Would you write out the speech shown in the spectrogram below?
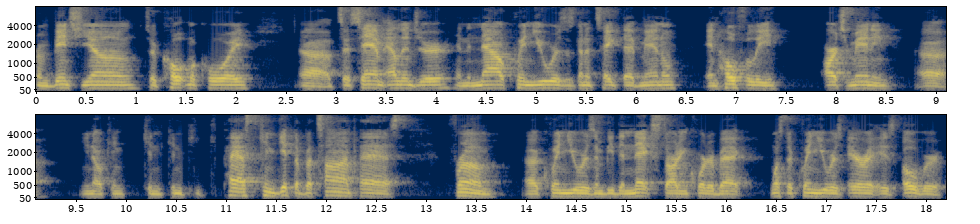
from Vince Young to Colt McCoy uh, to Sam Ehlinger, and then now Quinn Ewers is going to take that mantle, and hopefully Arch Manning, uh, you know, can can can pass can get the baton passed from uh, Quinn Ewers and be the next starting quarterback once the Quinn Ewers era is over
